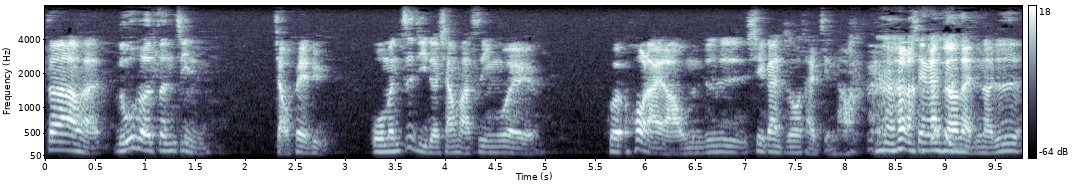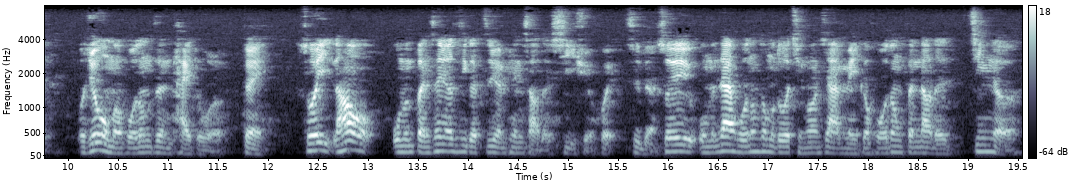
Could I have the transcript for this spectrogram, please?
终于要拉回来，如何增进缴费率？我们自己的想法是因为会后来啦，我们就是卸干之后才检讨，卸干之后才检讨，就是我觉得我们活动真的太多了。对，所以，然后我们本身又是一个资源偏少的系学会，是的，所以我们在活动这么多的情况下，每个活动分到的金额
